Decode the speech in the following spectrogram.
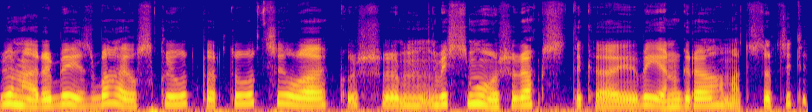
vienmēr ir bijis bailes kļūt par to cilvēku, kurš um, visu mūžu raksta tikai vienu grāmatu. Starp citu,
